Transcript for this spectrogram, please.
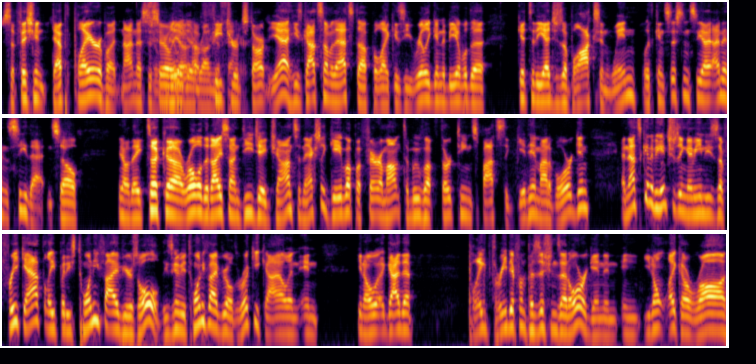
sufficient depth player, but not necessarily really a, a featured defender. start. Yeah, he's got some of that stuff, but like, is he really going to be able to get to the edges of blocks and win with consistency? I, I didn't see that, and so you know they took a roll of the dice on DJ Johnson. They actually gave up a fair amount to move up 13 spots to get him out of Oregon. And that's going to be interesting. I mean, he's a freak athlete, but he's 25 years old. He's going to be a 25 year old rookie, Kyle, and and you know a guy that played three different positions at Oregon, and, and you don't like a raw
